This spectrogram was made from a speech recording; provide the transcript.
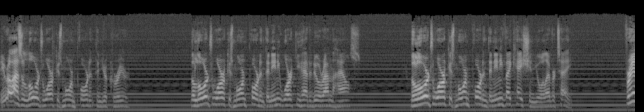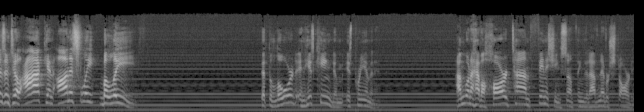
Do you realize the Lord's work is more important than your career? The Lord's work is more important than any work you have to do around the house. The Lord's work is more important than any vacation you will ever take. Friends, until I can honestly believe that the Lord and His kingdom is preeminent, I'm going to have a hard time finishing something that I've never started.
